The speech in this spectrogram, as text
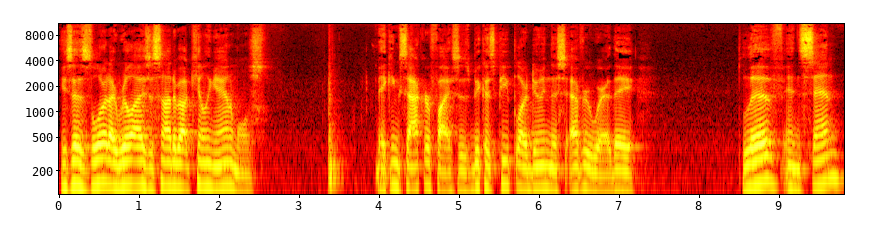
He says, Lord, I realize it's not about killing animals, making sacrifices, because people are doing this everywhere. They live in sin,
